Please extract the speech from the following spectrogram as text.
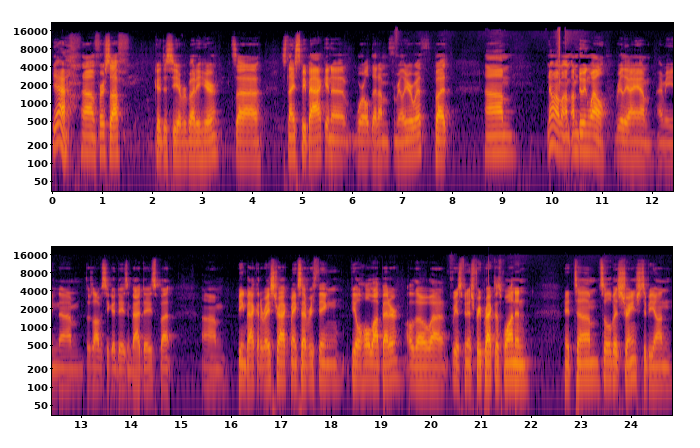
Yeah. Um, first off, good to see everybody here. It's uh, it's nice to be back in a world that I'm familiar with, but um, no, I'm, I'm, doing well. Really, I am. I mean, um, there's obviously good days and bad days, but um, being back at a racetrack makes everything feel a whole lot better. Although uh, we just finished free practice one, and it, um, it's a little bit strange to be on,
